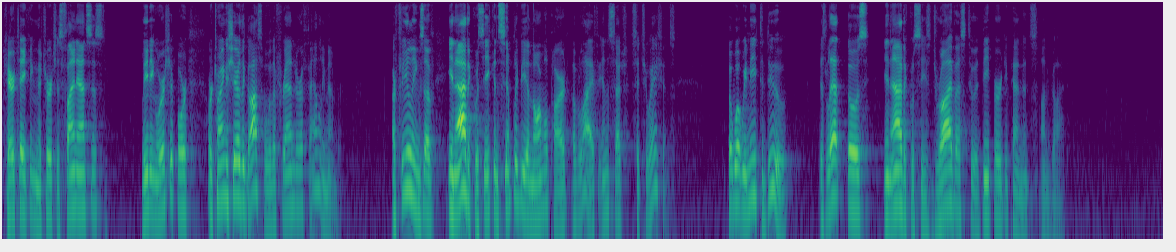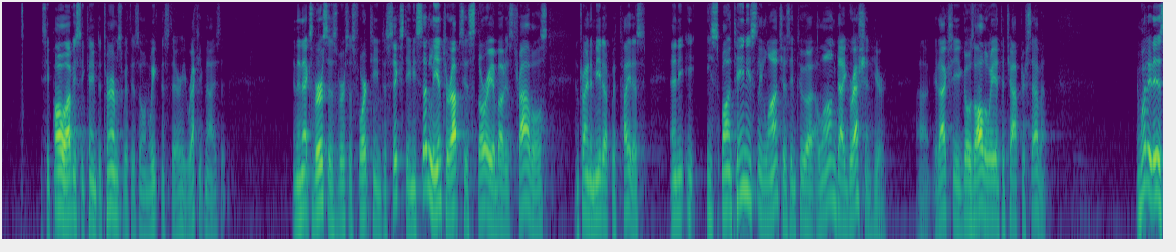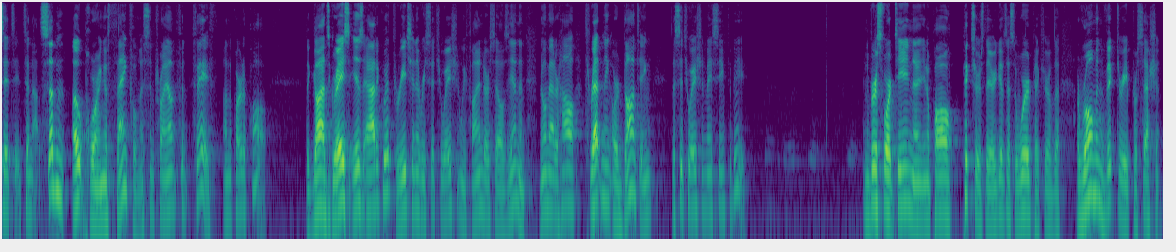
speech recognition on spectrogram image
caretaking the church's finances, leading worship, or, or trying to share the gospel with a friend or a family member. Our feelings of inadequacy can simply be a normal part of life in such situations. But what we need to do is let those inadequacies drive us to a deeper dependence on God. You see, Paul obviously came to terms with his own weakness there, he recognized it. In the next verses, verses 14 to 16, he suddenly interrupts his story about his travels and trying to meet up with Titus. And he, he, he spontaneously launches into a, a long digression here. Uh, it actually goes all the way into chapter 7. And what it is, it's, it's a sudden outpouring of thankfulness and triumphant faith on the part of Paul. That God's grace is adequate for each and every situation we find ourselves in, and no matter how threatening or daunting the situation may seem to be. In verse 14, uh, you know, Paul pictures there. He gives us a word picture of the, a Roman victory procession,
